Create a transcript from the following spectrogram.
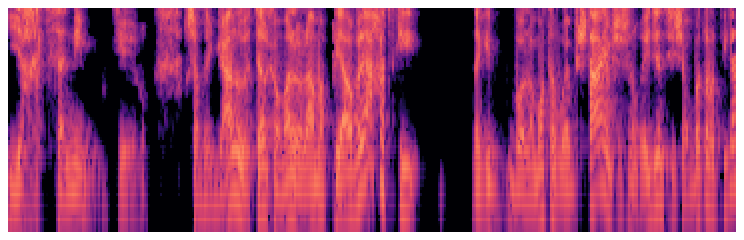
יחצנים, כאילו. עכשיו הגענו יותר כמובן לעולם ה-PR ויח"צ, כי נגיד בעולמות ה-Web 2, שיש לנו agency שהרבה יותר ותיקה,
